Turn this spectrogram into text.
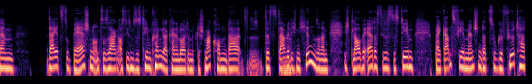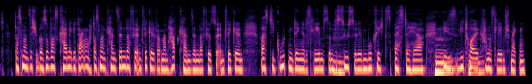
ähm, da jetzt zu bashen und zu sagen, aus diesem System können gar keine Leute mit Geschmack kommen, da, das, da will ich nicht hin, sondern ich glaube eher, dass dieses System bei ganz vielen Menschen dazu geführt hat, dass man sich über sowas keine Gedanken macht, dass man keinen Sinn dafür entwickelt, weil man hat keinen Sinn dafür zu entwickeln, was die guten Dinge des Lebens sind, mhm. das süße Leben, wo kriege ich das Beste her, mhm. wie, wie toll mhm. kann das Leben schmecken.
